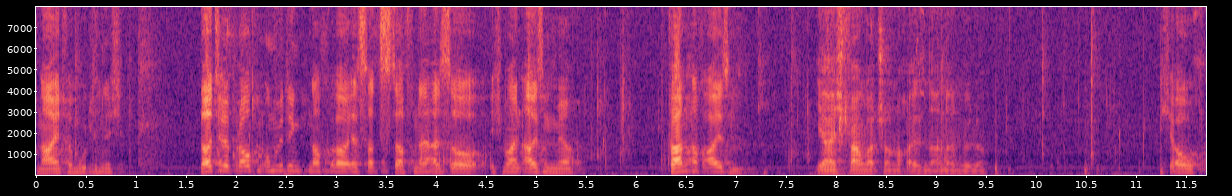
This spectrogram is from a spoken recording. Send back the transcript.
Nein, vermutlich nicht. Leute, wir brauchen unbedingt noch äh, Ersatzstuff, ne? Also, ich meine Eisen mehr. Fahren noch Eisen. Ja, ich farm gerade schon noch Eisen in anderen Höhle. Ich auch.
